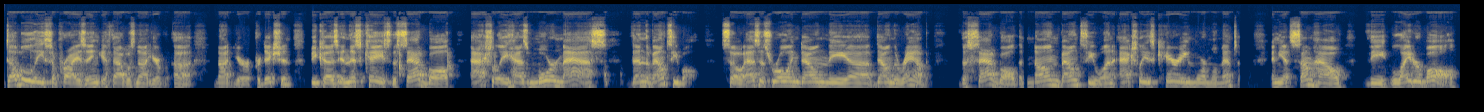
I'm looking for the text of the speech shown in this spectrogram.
doubly surprising if that was not your uh, not your prediction, because in this case, the sad ball actually has more mass than the bouncy ball. So as it's rolling down the uh, down the ramp, the sad ball, the non-bouncy one, actually is carrying more momentum, and yet somehow the lighter ball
